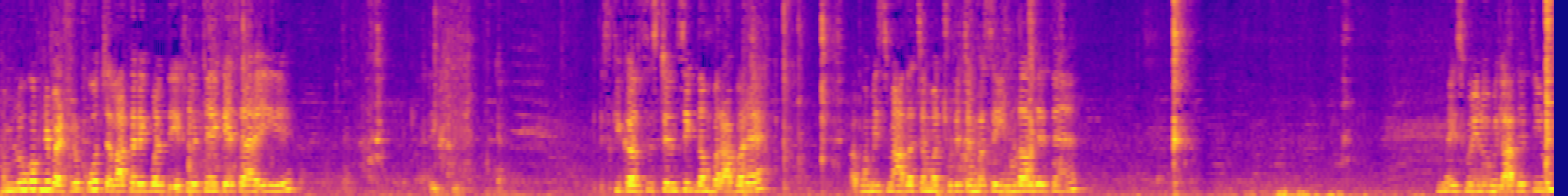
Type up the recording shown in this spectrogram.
हम लोग अपने बैटर को चलाकर एक बार देख लेते हैं कैसा है ये। देखिए, इसकी कंसिस्टेंसी एकदम बराबर है। अब हम इसमें आधा चम्मच, छोटे चम्मच से इनो डाल देते हैं। मैं इसमें इनो मिला देती हूँ।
